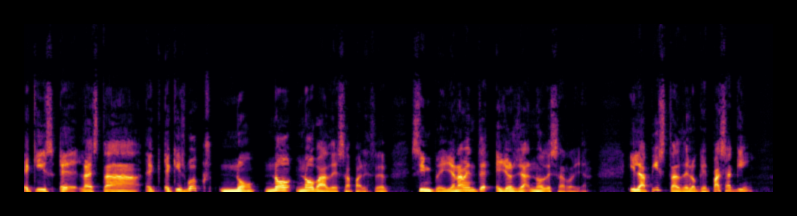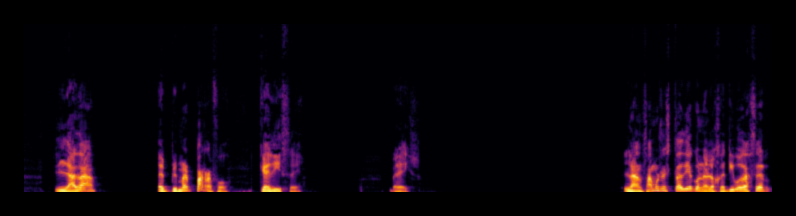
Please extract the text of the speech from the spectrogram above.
X, eh, la esta, Xbox no, no, no va a desaparecer. Simple y llanamente, ellos ya no desarrollan. Y la pista de lo que pasa aquí la da el primer párrafo, que dice, veréis, lanzamos Stadia con el objetivo de hacer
